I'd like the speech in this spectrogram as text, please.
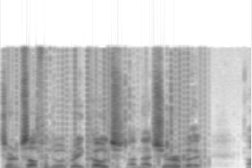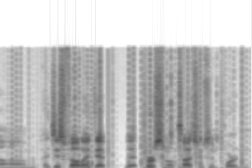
turn himself into a great coach. I'm not sure, but um, I just felt like that that personal touch was important.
